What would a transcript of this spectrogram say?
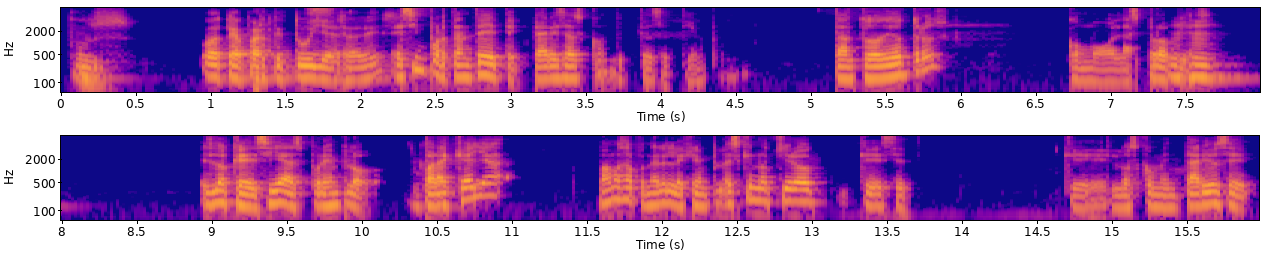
pues otra parte tuya, ¿sabes? Es importante detectar esas conductas a tiempo, tanto de otros como las propias. Es lo que decías, por ejemplo, para que haya, vamos a poner el ejemplo, es que no quiero que se, que los comentarios se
